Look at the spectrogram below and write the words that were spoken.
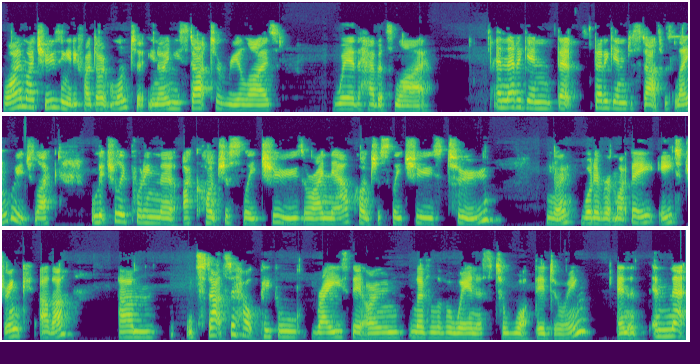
Why am I choosing it if I don't want it? You know, and you start to realize where the habits lie. And that again, that that again just starts with language, like literally putting the I consciously choose or I now consciously choose to, you know, whatever it might be, eat, drink, other. Um, it starts to help people raise their own level of awareness to what they're doing, and and that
